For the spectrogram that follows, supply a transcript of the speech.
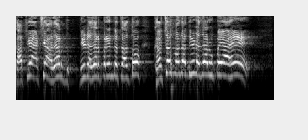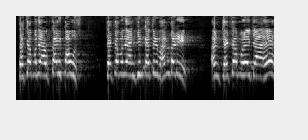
सातशे आठशे हजार दीड हजार पर्यंत चालतो. खर्चच माझा दीड हजार रुपये आहे. त्याच्यामध्ये अवकाळी पाऊस. त्याच्यामध्ये आणखीन काहीतरी भानगडी. आणि त्याच्यामुळे जे आहे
